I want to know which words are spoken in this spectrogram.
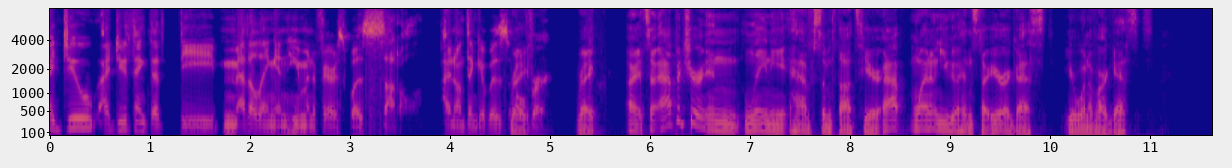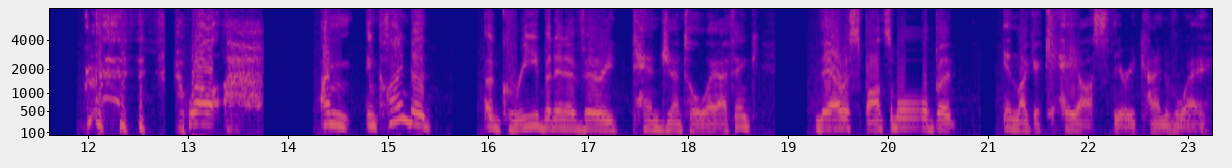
I do i do think that the meddling in human affairs was subtle. I don't think it was Right. overt. Right. All right. So aperture and laney have some thoughts here. App why don't you go ahead and start? You're a guest. You're one of our guests Well, I'm inclined to agree, but in a very tangential way. I think they are responsible, but in like a chaos theory kind of way.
